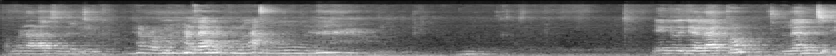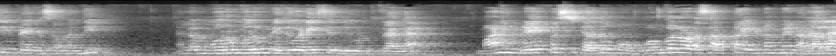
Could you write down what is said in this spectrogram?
ரொம்ப நல்லா செஞ்சுருக்கீங்க ரொம்ப நல்லா இருக்குங்களா எங்களுக்கு எல்லாருக்கும் லஞ்சுக்கு இப்போ எங்கள் சம்மந்தி நல்ல மொறு மொறு மெதுவடை செஞ்சு கொடுத்துட்டாங்க. மார்னிங் பிரேக்ஃபாஸ்ட்டுக்கு அதுவும் பொங்கலோட சாப்பிட்டா இன்னுமே நல்லா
